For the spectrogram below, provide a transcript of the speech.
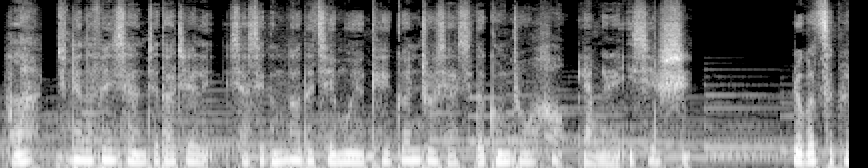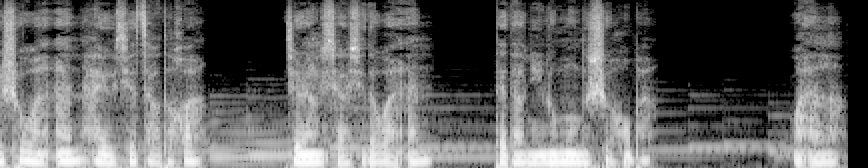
好了，今天的分享就到这里。小溪更多的节目也可以关注小溪的公众号“两个人一些事”。如果此刻说晚安还有些早的话，就让小溪的晚安带到你入梦的时候吧。晚安了。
